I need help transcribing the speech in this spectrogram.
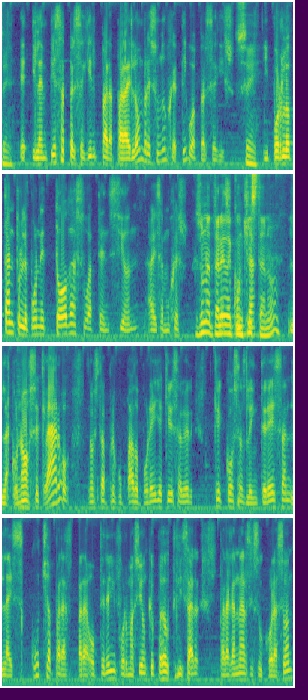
eh, y la empieza a perseguir, para, para el hombre es un objetivo a perseguir. Y por lo tanto le pone toda su atención a esa mujer. Es una tarea de conquista, ¿no? La conoce, claro, no está preocupado por ella, quiere saber qué cosas le interesan, la escucha para, para obtener información que pueda utilizar para ganarse su corazón.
